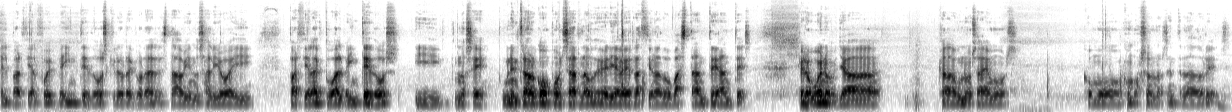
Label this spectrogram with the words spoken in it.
el parcial fue 22, creo recordar, estaba viendo, salió ahí parcial actual 22 y no sé, un entrenador como Ponsarnau debería haber reaccionado bastante antes, pero bueno, ya cada uno sabemos cómo, cómo son los entrenadores.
